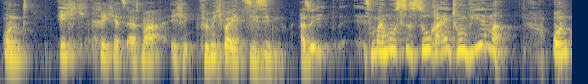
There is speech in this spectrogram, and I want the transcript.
und ich kriege jetzt erstmal ich für mich war jetzt die SIM. Also ich, man muss es so reintun wie immer. Und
